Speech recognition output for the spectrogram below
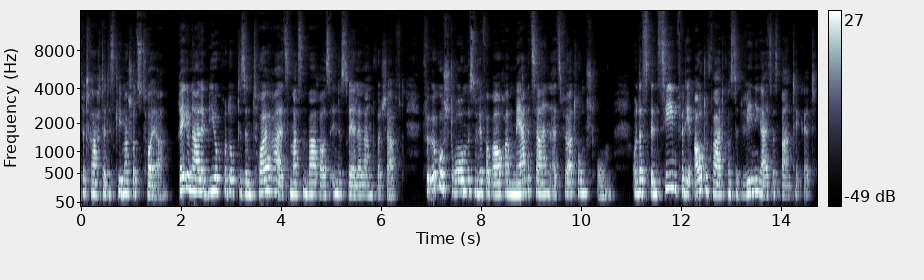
betrachtet ist Klimaschutz teuer. Regionale Bioprodukte sind teurer als Massenware aus industrieller Landwirtschaft. Für Ökostrom müssen wir Verbraucher mehr bezahlen als für Atomstrom. Und das Benzin für die Autofahrt kostet weniger als das Bahnticket.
